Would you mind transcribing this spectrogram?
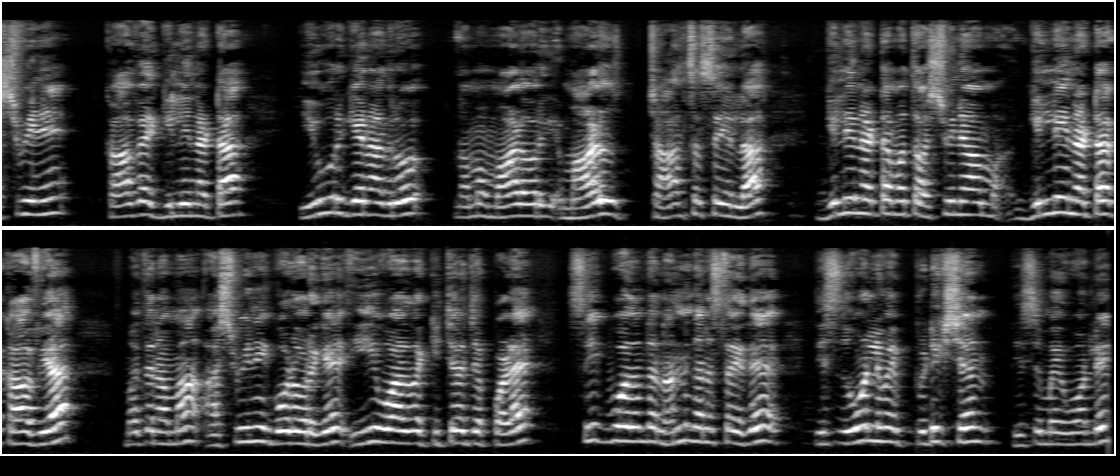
ಅಶ್ವಿನಿ, ಕಾವ್ಯ, ಗಿಲ್ಲಿ ನಟ, ಇವ್ರಿಗೇನಾದರೂ ನಮ್ಮ ಮಾಳವರಿಗೆ ಮಾಡೋ ಚಾನ್ಸಸ್ಸೇ ಇಲ್ಲ. ಗಿಲ್ಲಿ ನಟ ಮತ್ತು ಅಶ್ವಿನಿ ಗಿಲ್ಲಿ ನಟ, ಕಾವ್ಯ ಮತ್ತು ನಮ್ಮ ಅಶ್ವಿನಿ ಗೌಡ್ ಅವರಿಗೆ ಈ ವಾರದ ಕಿಚ್ಚನ ಚಪ್ಪಾಳೆ ಸಿಗ್ಬೋದಂತ ನನ್ಗೆ ಅನಿಸ್ತಾ ಇದೆ. This is only my prediction this is my only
